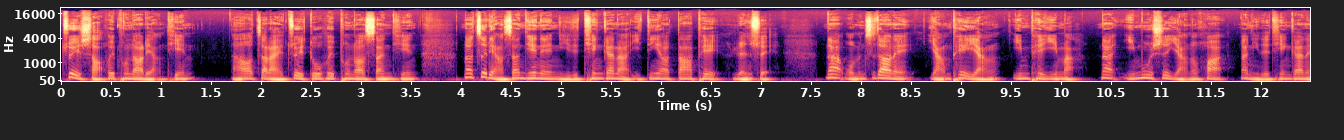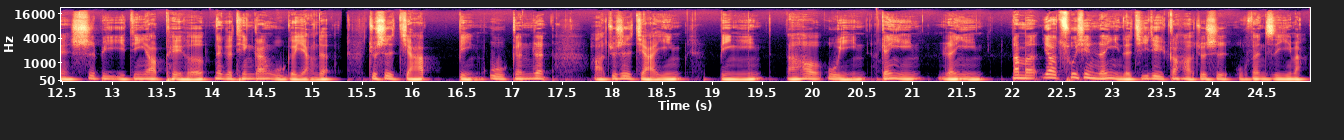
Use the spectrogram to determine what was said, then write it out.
最少会碰到两天。然后再来，最多会碰到三天。那这两三天呢，你的天干啊一定要搭配壬水。那我们知道呢，阳配阳，阴配阴嘛。那乙木是阳的话，那你的天干呢势必一定要配合那个天干五个阳的，就是甲、丙、戊、庚、壬啊，就是甲寅、丙寅，然后戊寅、庚寅、壬寅。那么要出现壬寅的几率刚好就是五分之一嘛。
